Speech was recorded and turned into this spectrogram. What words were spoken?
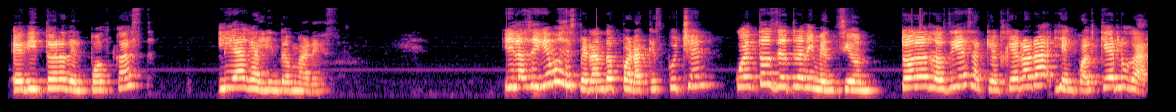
Editora del podcast, Lía Galindo Mares. Y la seguimos esperando para que escuchen cuentos de otra dimensión, todos los días a cualquier hora y en cualquier lugar.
